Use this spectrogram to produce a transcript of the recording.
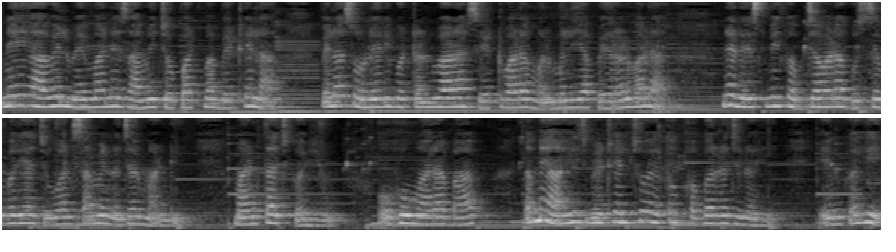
ને એ આવેલ મહેમાને સામે ચોપાટમાં બેઠેલા પેલા સોનેરી બટનવાળા સેટવાળા મલમલિયા પહેરણવાળા ને રેશમી કબજાવાળા ગુસ્સેભર્યા જુવાન સામે નજર માંડી. માંડતા જ કહ્યું, ઓહો મારા બાપ, તમે અહીં જ બેઠેલ છો એ તો ખબર જ નહીં. એમ કહી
